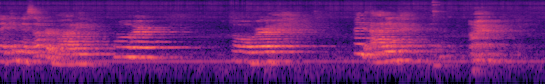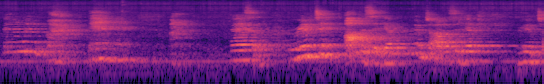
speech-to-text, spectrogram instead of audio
taking this upper body over, over, and adding That's so rib to opposite hip, rib to opposite hip, rib to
